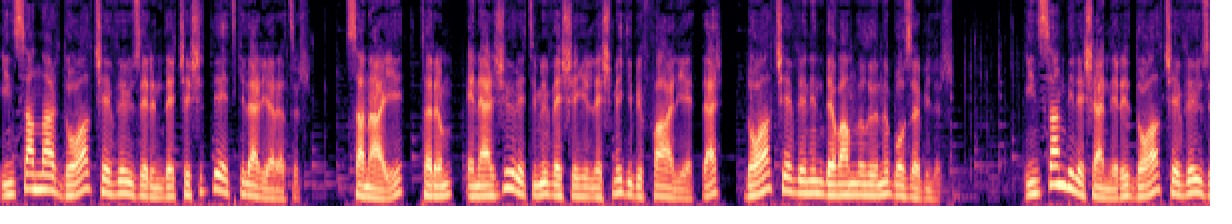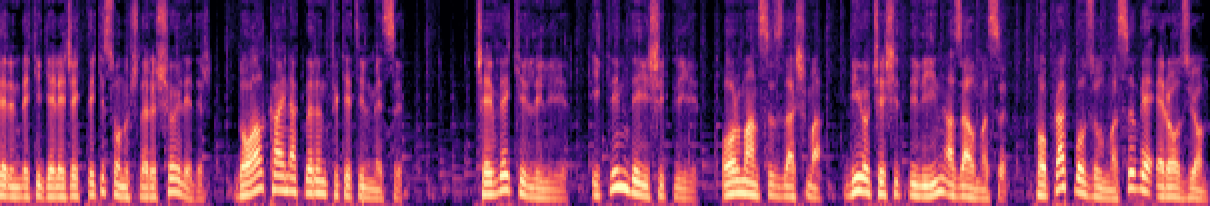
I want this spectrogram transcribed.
İnsanlar doğal çevre üzerinde çeşitli etkiler yaratır. Sanayi, tarım, enerji üretimi ve şehirleşme gibi faaliyetler, doğal çevrenin devamlılığını bozabilir. İnsan bileşenleri doğal çevre üzerindeki gelecekteki sonuçları şöyledir. Doğal kaynakların tüketilmesi, çevre kirliliği, iklim değişikliği, ormansızlaşma, biyoçeşitliliğin azalması, toprak bozulması ve erozyon.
